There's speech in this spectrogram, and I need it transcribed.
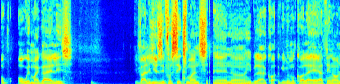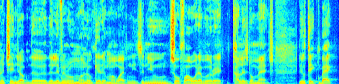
or, or with my guy at least. If I use it for six months and uh, he'd be like, I call, give him a call like, hey, I think I want to change up the, the living room. I to get it. My wife needs a new sofa or whatever. Right, colors don't match. They'll take back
